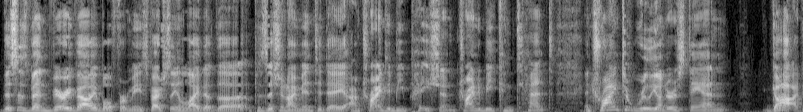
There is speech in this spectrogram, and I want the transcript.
this has been very valuable for me, especially in light of the position I'm in today. I'm trying to be patient, trying to be content and trying to really understand God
